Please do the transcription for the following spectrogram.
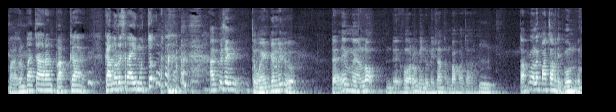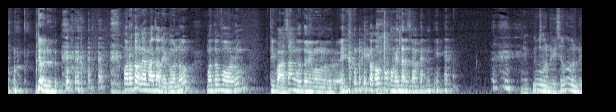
bahkan pacaran baga, gak ngurus raimu cuk. Aku sing cengengkel iku. Dhek melok di forum Indonesia tanpa pacaran. Hmm. Tapi oleh pacar di kono. Lho lho. Ora oleh pacar di kono, metu forum dipasang fotone wong loro. Iku apa komentar sampean? ya Ngono iso ngono.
